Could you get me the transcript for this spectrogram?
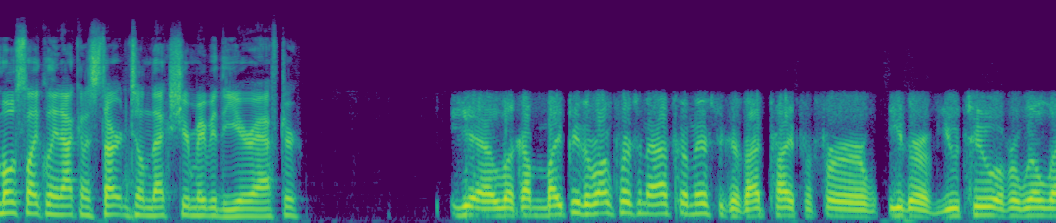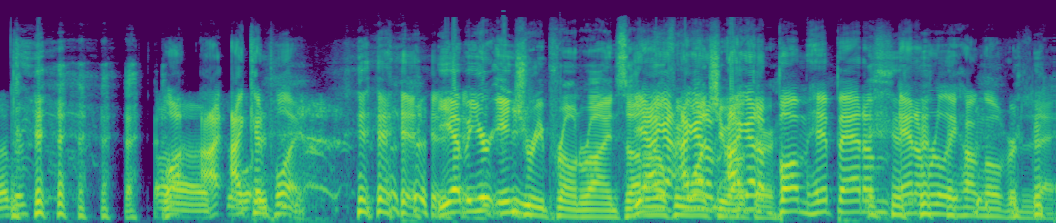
most likely not going to start until next year, maybe the year after. Yeah, look, I might be the wrong person to ask on this because I'd probably prefer either of you two over Will Levis. well, uh, I, so I, can play. yeah, but you're injury prone, Ryan. So I don't know if we I want a, you I got there. a bum hip at him, and I'm really hungover today.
